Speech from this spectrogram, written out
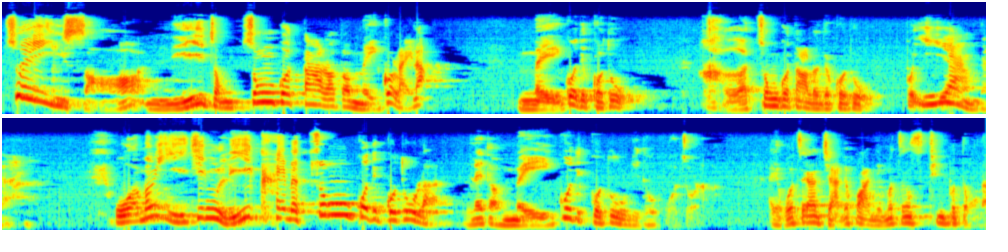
最少你从中国大陆到美国来了，美国的国度和中国大陆的国度不一样的。我们已经离开了中国的国度了，来到美国的国度里头活着了。哎呀，我这样讲的话，你们真是听不懂的。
